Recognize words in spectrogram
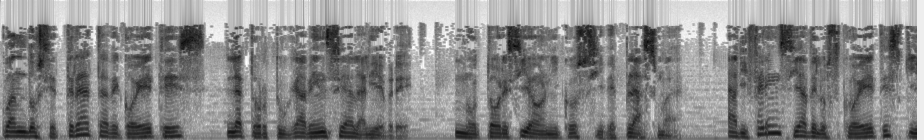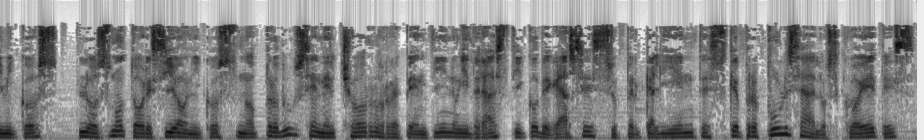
Cuando se trata de cohetes, la tortuga vence a la liebre. Motores iónicos y de plasma. A diferencia de los cohetes químicos, los motores iónicos no producen el chorro repentino y drástico de gases supercalientes que propulsa a los cohetes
